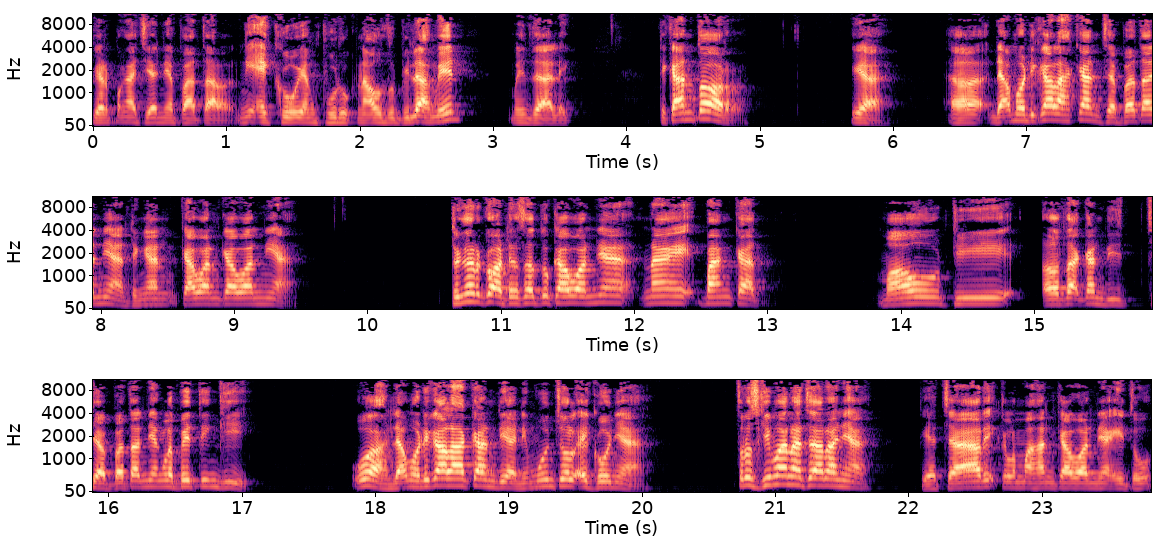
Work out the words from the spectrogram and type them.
biar pengajiannya batal? Ini ego yang buruk. Naudzubillah min min dalik. Di kantor, ya, tidak uh, mau dikalahkan jabatannya dengan kawan-kawannya. Dengar kok ada satu kawannya naik pangkat, mau diletakkan di jabatan yang lebih tinggi. Wah, tidak mau dikalahkan dia, ini muncul egonya. Terus gimana caranya? Dia cari kelemahan kawannya itu,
